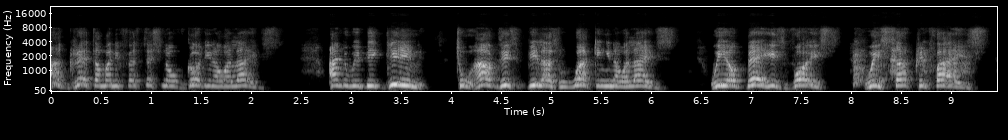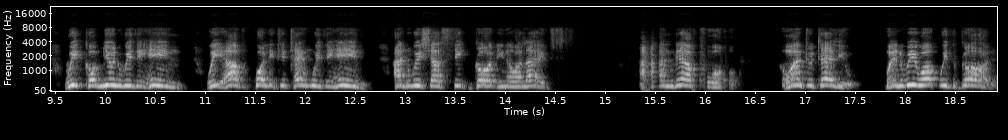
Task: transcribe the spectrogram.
a greater manifestation of God in our lives, and we begin to have these pillars working in our lives. We obey his voice, we sacrifice, we commune with him, we have quality time with him, and we shall see God in our lives. And therefore, I want to tell you, when we walk with God,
